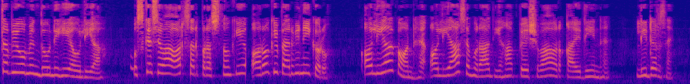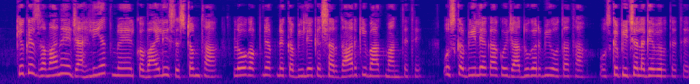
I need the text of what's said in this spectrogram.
تبیو مندونی ہی اولیا اس کے سوا اور سرپرستوں کی، اوروں کی پیروی نہیں کرو۔ اولیا کون ہے اولیا سے مراد یہاں پیشوا اور قائدین ہے لیڈرز ہیں۔ کیونکہ زمانے جاہلیت میں قبائلی سسٹم تھا، لوگ اپنے اپنے قبیلے کے سردار کی بات مانتے تھے۔ اس قبیلے کا کوئی جادوگر بھی ہوتا تھا، اس کے پیچھے لگے ہوئے ہوتے تھے۔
